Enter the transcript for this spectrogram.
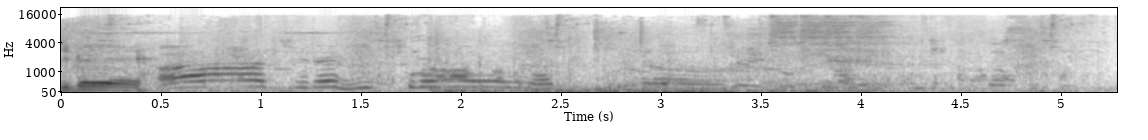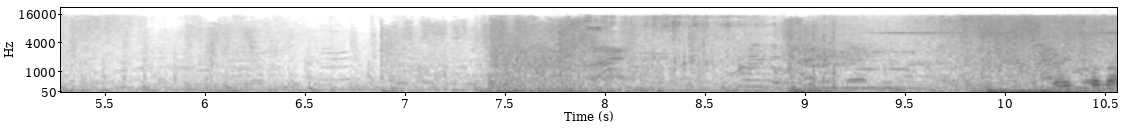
지뢰. 아, 지뢰 미치겠네. 내 거다.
